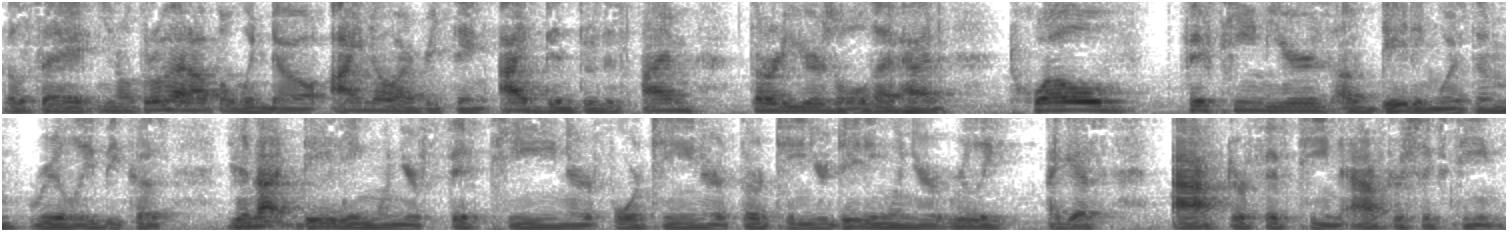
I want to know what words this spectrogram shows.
They'll say, you know, throw that out the window. I know everything. I've been through this. I'm 30 years old. I've had 12, 15 years of dating wisdom, really, because you're not dating when you're 15 or 14 or 13. You're dating when you're really, I guess, after 15, after 16.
